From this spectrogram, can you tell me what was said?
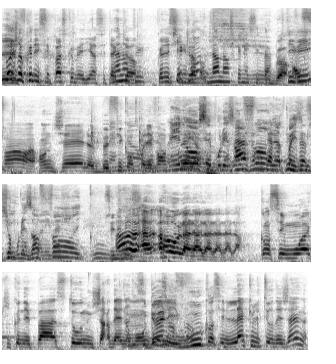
Moi, je ne connaissais pas ce comédien, cet Moi non acteur. plus. Vous connaissiez Claude. Non, non, je connaissais pas. Bah, enfin, Angel, Buffy contre les vampires. Mais non, c'est pour les Ah, enfants. regarde Regarde pas les émissions pour les enfants. écoute. Ah, ah, ah, oh là là là là là là Quand c'est moi qui connais pas Stone ou Chardin, on m'engueule et vous, quand c'est la culture des jeunes,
